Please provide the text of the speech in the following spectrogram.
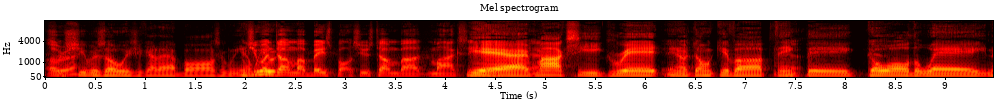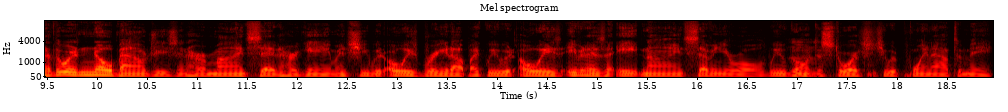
Oh, so really? she was always, you got to have balls, and we, you know, She we wasn't were- talking about baseball. She was talking about moxie. Yeah, moxie, grit. You know, don't give up, think big, go all the way. You know, there were no boundaries in her mindset and her game, and she would always bring it up. Like we would always, even as an eight, nine, seven year old, we would go Mm-hmm. into stores. and She would point out to me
